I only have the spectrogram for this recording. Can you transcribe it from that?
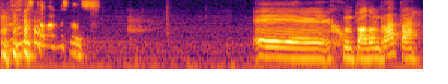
¿Pero ¿Dónde estaban esas? Eh, junto a Don Rata.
